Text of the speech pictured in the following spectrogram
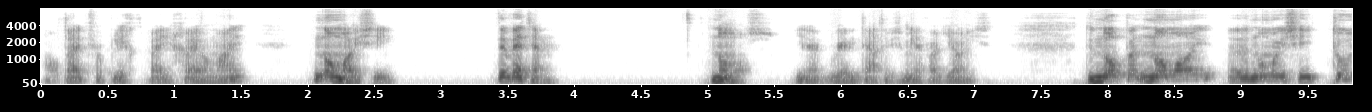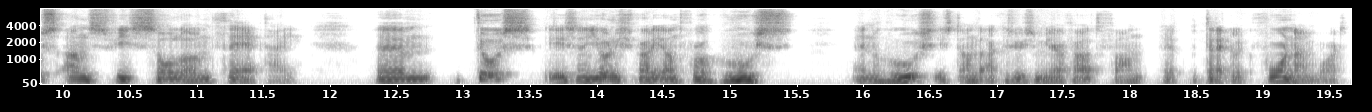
Altijd verplicht bij graeomai. Nomoisi. De wetten. Nomos. Hier weer die dativus meervoud Jonis. De noppen nomoi, nomoisi tus ansvis solon thetai. Um, tus is een Jonische variant voor hoes. En hoes is dan de acasusische meervoud van het betrekkelijk voornaamwoord.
